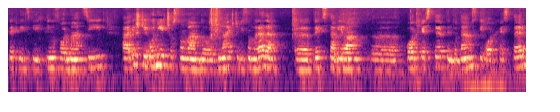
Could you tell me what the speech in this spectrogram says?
technických informácií. A ešte o niečo som vám dlžná, ešte by som rada predstavila e, orchester, tento dámsky orchester,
